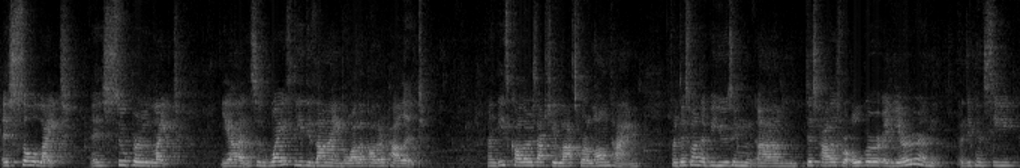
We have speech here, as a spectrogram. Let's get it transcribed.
It's so light. It's super light. Yeah, this is wisely designed watercolor palette. And these colors actually last for a long time. For this one, I'll be using um, this palette for over a year and as you can see,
